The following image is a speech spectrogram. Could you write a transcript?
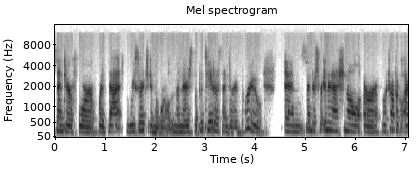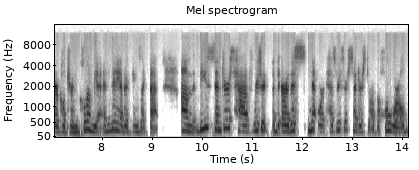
center for, for that research in the world. And then there's the Potato Center in Peru and Centers for International or for Tropical Agriculture in Colombia and many other things like that. Um, these centers have research, or this network has research centers throughout the whole world.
